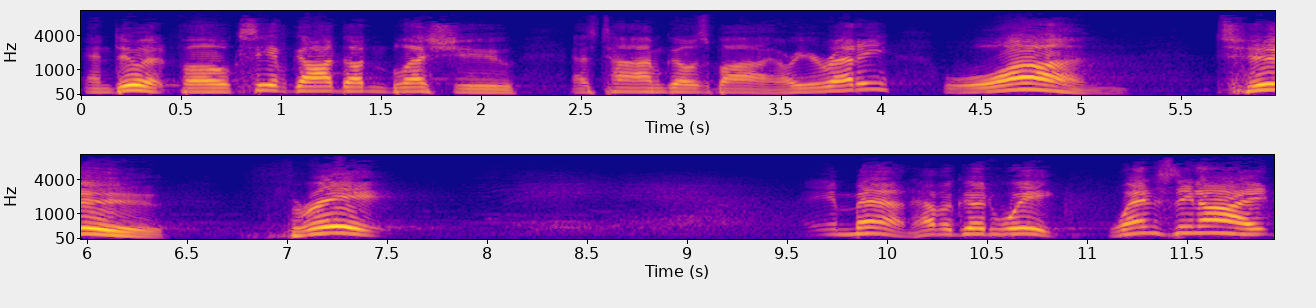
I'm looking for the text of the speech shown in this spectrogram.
And do it, folks. See if God doesn't bless you as time goes by. Are you ready? One, two, three. Amen. Have a good week. Wednesday night,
